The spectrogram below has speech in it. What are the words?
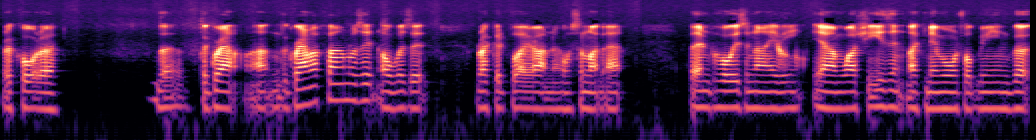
recorder, the the gra- uh, the gramophone was it, or was it record player? I don't know, something like that. Then Poison Ivy, yeah, while she isn't like an immortal being, but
